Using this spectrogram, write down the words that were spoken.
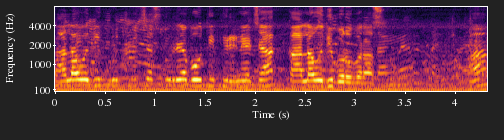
कालावधी पृथ्वीच्या सूर्याभोवती फिरण्याच्या कालावधी बरोबर असतो. हा?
